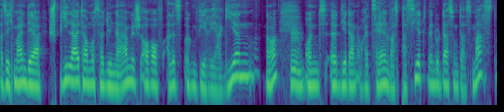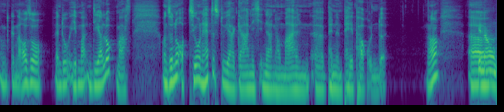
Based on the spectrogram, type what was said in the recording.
Also ich meine, der Spielleiter muss ja dynamisch auch auf alles irgendwie reagieren ne? hm. und äh, dir dann auch erzählen, was passiert, wenn du das und das machst. Und genauso, wenn du eben einen Dialog machst. Und so eine Option hättest du ja gar nicht in der normalen äh, Pen-and-Paper-Runde. Ne? Äh, genau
